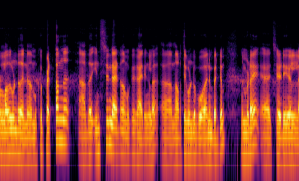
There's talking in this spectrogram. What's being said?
ഉള്ളത് കൊണ്ട് തന്നെ നമുക്ക് പെട്ടെന്ന് അത് ഇൻസ്റ്റന്റ് ആയിട്ട് നമുക്ക് കാര്യങ്ങൾ നടത്തിക്കൊണ്ട് പോകാനും പറ്റും. നമ്മുടെ ചെടികളിൽ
